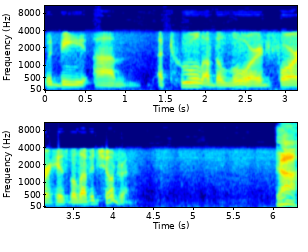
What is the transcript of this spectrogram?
would be um, a tool of the Lord for His beloved children. Yeah.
